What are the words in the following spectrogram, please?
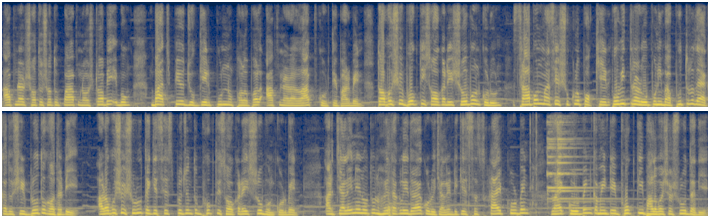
আপনার শত শত পাপ নষ্ট হবে এবং বাজপেয় যজ্ঞের পূর্ণ ফলাফল আপনারা লাভ করতে পারবেন। তো অবশ্যই ভক্তি সহকারে শ্রবণ করুন। শ্রাবণ মাসের শুক্লপক্ষের পবিত্র রোপণী বা পুত্রদা একাদশীর ব্রত কথাটি আর অবশ্যই শুরু থেকে শেষ পর্যন্ত ভক্তি সহকারে শ্রবণ করবেন। আর চ্যানেলে নতুন হয়ে থাকলে দয়া করে চ্যানেলটিকে সাবস্ক্রাইব করবেন, লাইক করবেন, কমেন্টে ভক্তি, ভালোবাসা, শ্রদ্ধা দিয়ে।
